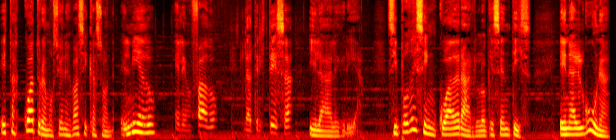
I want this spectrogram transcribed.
Estas cuatro emociones básicas son el miedo, el enfado, la tristeza y la alegría. Si podés encuadrar lo que sentís en alguna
